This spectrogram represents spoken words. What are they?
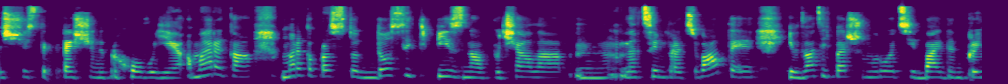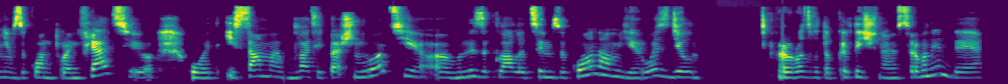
щось таке, що не приховує Америка. Америка просто досить пізно почала над цим працювати, і в 2021 році Байден прийняв закон про інфляцію. От і саме в 2021 році е, вони заклали цим законом є розділ. Про розвиток критичної сировини, де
